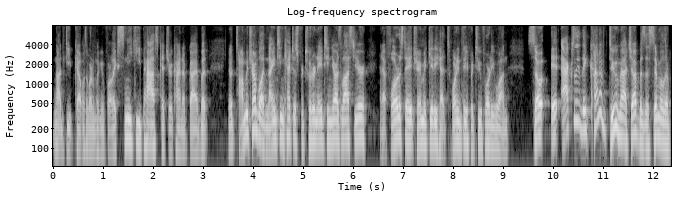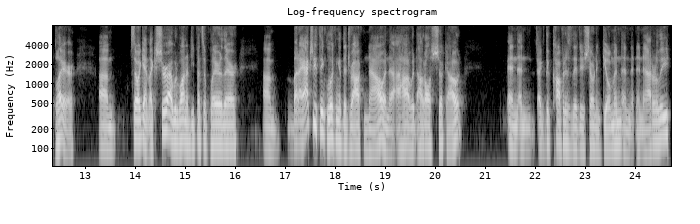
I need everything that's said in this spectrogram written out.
not deep cut. What's the word I'm looking for? Like sneaky pass catcher kind of guy. But you know, Tommy Tremble had 19 catches for 218 yards last year, and at Florida State, Tre' McKitty had 23 for 241. So it actually they kind of do match up as a similar player. Um, so again, like sure, I would want a defensive player there, um, but I actually think looking at the draft now and how it, how it all shook out, and and the confidence that they've shown in Gilman and, and Adderley,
